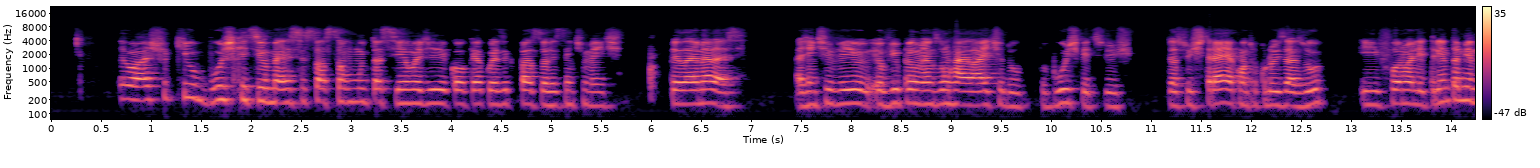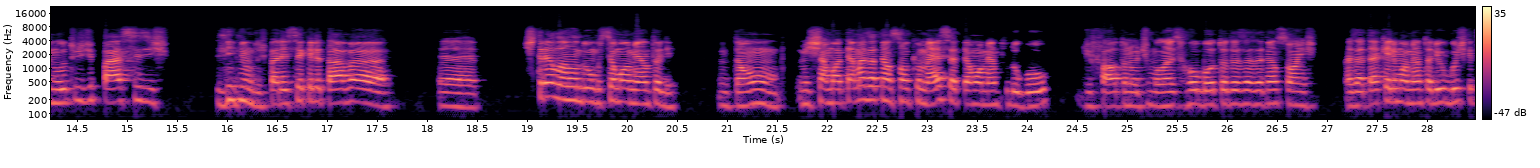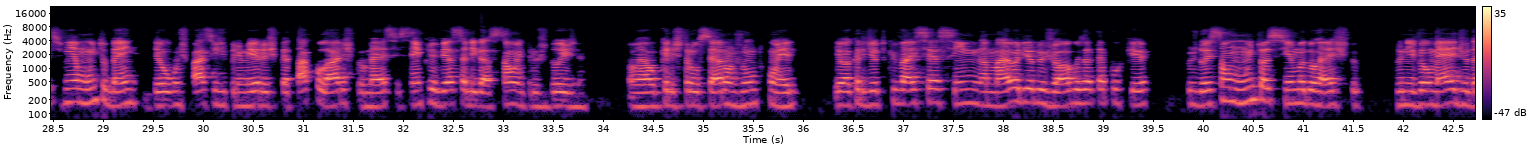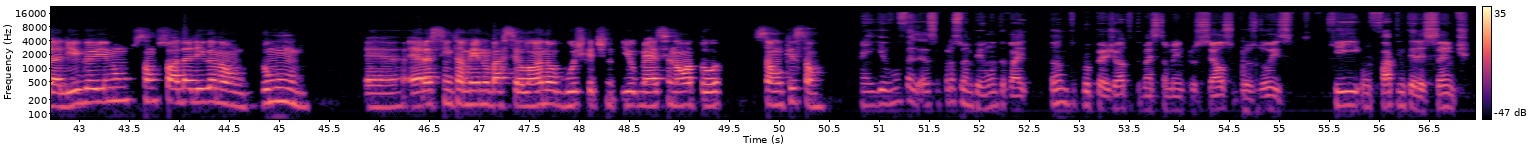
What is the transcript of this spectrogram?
Eu acho que o Busquets e o Messi só são muito acima de qualquer coisa que passou recentemente pela MLS. A gente viu, eu vi pelo menos um highlight do, do Busquets, dos da sua estreia contra o Cruz Azul, e foram ali 30 minutos de passes lindos. Parecia que ele estava é, estrelando o seu momento ali. Então, me chamou até mais atenção que o Messi, até o momento do gol de falta no último lance, roubou todas as atenções. Mas até aquele momento ali, o Busquets vinha muito bem, deu alguns passes de primeira espetaculares para o Messi, sempre vê essa ligação entre os dois, né? Então é algo que eles trouxeram junto com ele. E eu acredito que vai ser assim na maioria dos jogos, até porque os dois são muito acima do resto do nível médio da liga e não são só da liga, não, do mundo. É, era assim também no Barcelona, o Busquets e o Messi não à toa são o que são. Aí eu vou fazer essa próxima pergunta, vai tanto para o PJ, mas também para o Celso, para os dois, que um fato interessante,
